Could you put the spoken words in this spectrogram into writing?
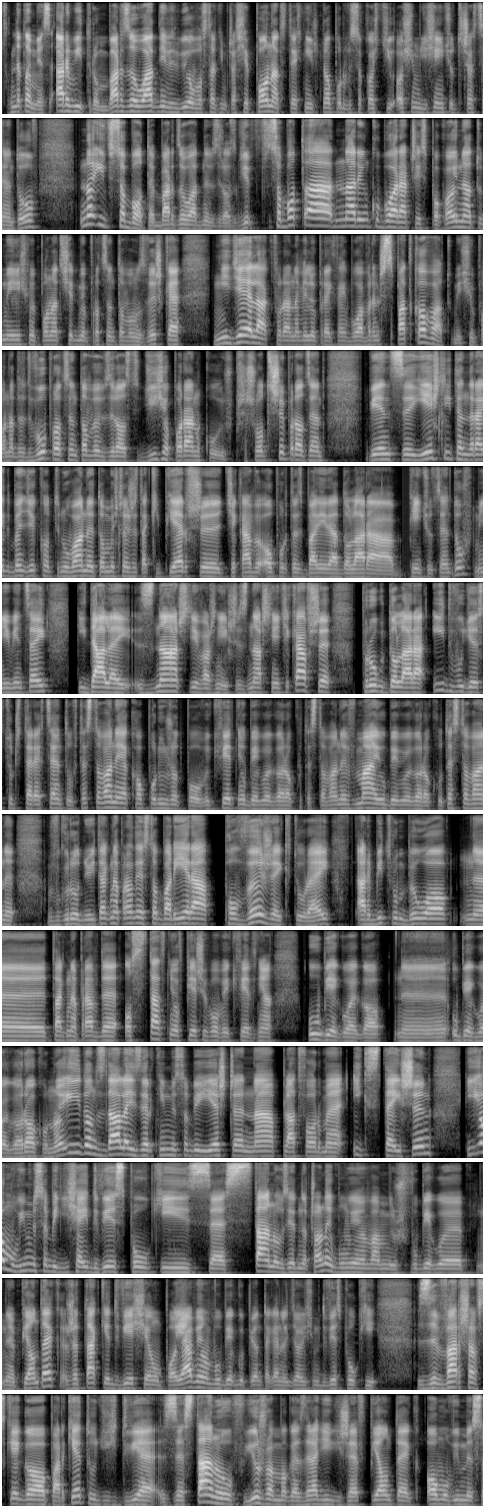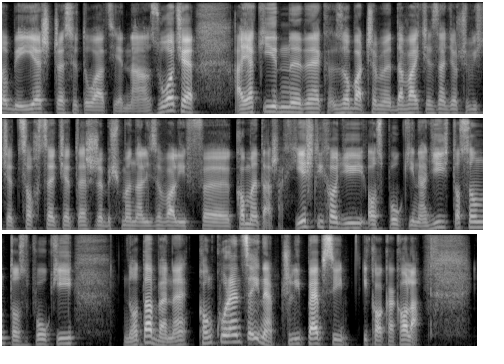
Natomiast Arbitrum bardzo ładnie wybiło w ostatnim czasie ponad techniczny opór wysokości 83 centów. No i w sobotę bardzo ładny wzrost, gdzie w sobota na rynku była raczej spokojna, tu mieliśmy ponad 7% zwyżkę. Niedziela, która na wielu projektach była wręcz spadkowa, tu mieliśmy ponad 2% wzrost. Dziś o poranku już przeszło 3%, więc y, jeśli ten rajd będzie kontynuowany, to myślę, że taki pierwszy ciekawy opór to jest bariera dolara 5 centów mniej więcej i dalej znacznie ważniejszy, znacznie ciekawszy próg dolara i 24 centów. Testowany jako opór już od połowy kwietnia ubiegłego roku, testowany w maju ubiegłego roku, testowany w grudniu i tak naprawdę jest to bariera powyżej której arbitrum było e, tak naprawdę ostatnio w pierwszej połowie kwietnia ubiegłego, e, ubiegłego roku. No i idąc dalej, zerknijmy sobie jeszcze na platformę Xstation i omówimy sobie dzisiaj dwie spółki ze Stanów Zjednoczonych. Mówiłem Wam już w ubiegły e, piątek, że takie dwie się pojawią. W ubiegły piątek analizowaliśmy dwie spółki z warszawskiego parkietu, dziś dwie ze Stanów. Już Wam mogę zdradzić, że w piątek omówimy sobie jeszcze sytuację na złocie, a jaki inny rynek zobaczymy. Dawajcie znać oczywiście, co chcecie też, żebyśmy analizowali w e, komentarzach. Jeśli chodzi o spółki na dziś, to są to spółki notabene konkurencyjne, czyli Pepsi i Coca-Cola.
